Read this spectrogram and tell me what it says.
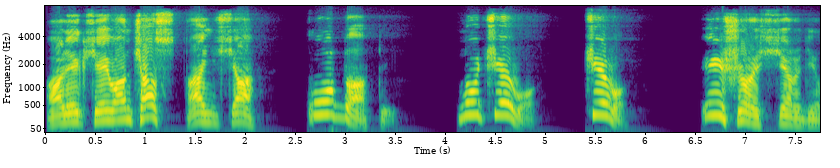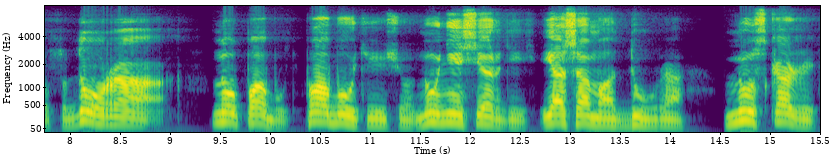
Алексей Иванович, останься!» «Куда ты? Ну чего? Чего?» Ишь рассердился, дурак! Ну, побудь, побудь еще, ну не сердись, я сама дура. Ну скажи,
